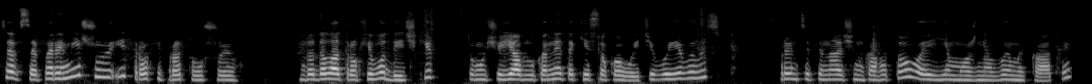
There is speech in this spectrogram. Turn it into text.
Це все перемішую і трохи протушую. Додала трохи водички, тому що яблука не такі соковиті виявились. В принципі, начинка готова, її можна вимикати.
